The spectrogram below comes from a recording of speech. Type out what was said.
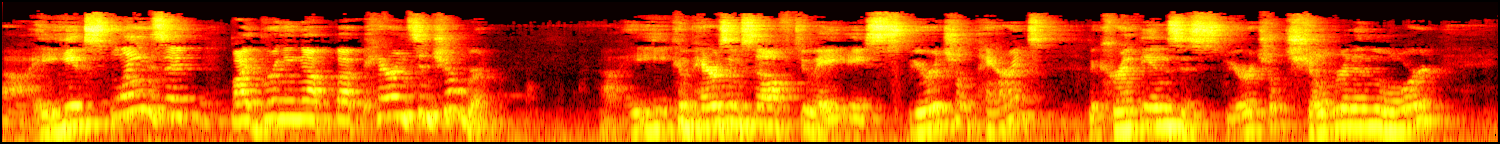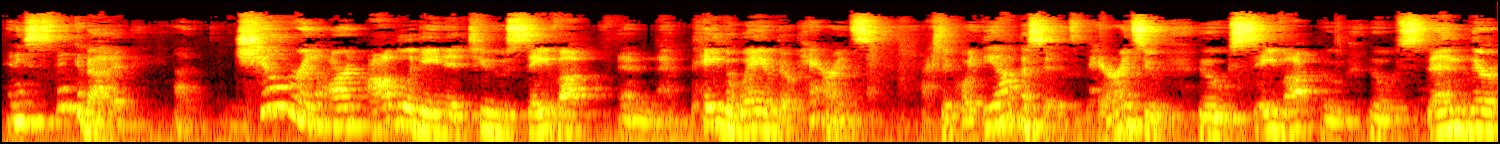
Uh, he, he, explains it by bringing up uh, parents and children. Uh, he, he, compares himself to a, a spiritual parent. The Corinthians is spiritual children in the Lord. And he says, think about it. Uh, children aren't obligated to save up and pay the way of their parents actually quite the opposite. It's parents who, who save up, who, who spend their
